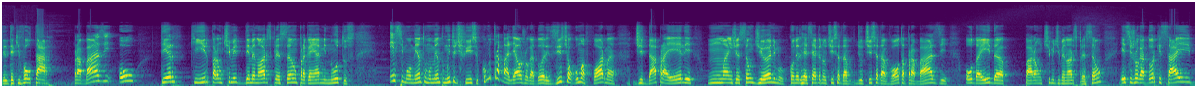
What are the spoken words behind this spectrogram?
dele ter que voltar para a base ou ter que ir para um time de menor expressão para ganhar minutos. Esse momento é um momento muito difícil. Como trabalhar o jogador? Existe alguma forma de dar para ele uma injeção de ânimo quando ele recebe a notícia da, notícia da volta para a base ou da ida para um time de menor expressão? Esse jogador que sai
